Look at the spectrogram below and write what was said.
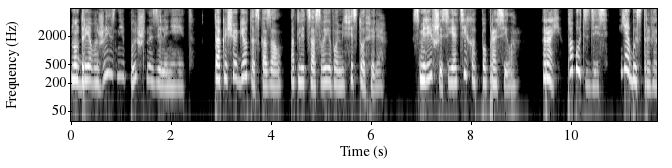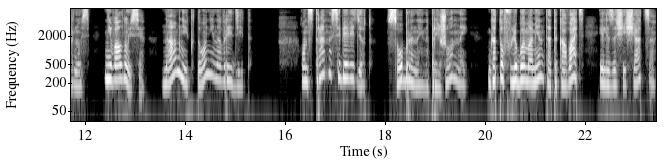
но древо жизни пышно зеленеет. Так еще Гёте сказал от лица своего Мефистофеля. Смирившись, я тихо попросила. «Рай, побудь здесь, я быстро вернусь. Не волнуйся, нам никто не навредит». Он странно себя ведет, собранный, напряженный, готов в любой момент атаковать или защищаться,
